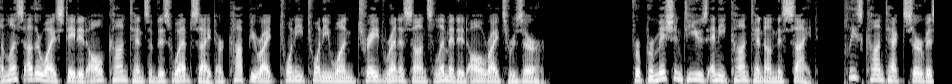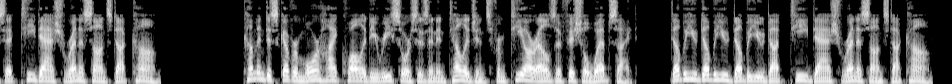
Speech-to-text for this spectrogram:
Unless otherwise stated all contents of this website are copyright 2021 Trade Renaissance Limited all rights reserved. For permission to use any content on this site, please contact service at t-renaissance.com. Come and discover more high-quality resources and intelligence from TRL's official website www.t-renaissance.com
